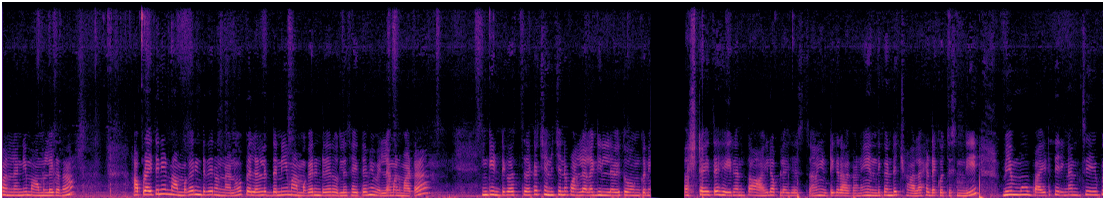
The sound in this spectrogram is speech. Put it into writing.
పనులన్నీ మామూలే కదా. అప్పుడైతే నేను మా అమ్మగారి ఇంటి దగ్గర ఉన్నాను. పిల్లలిద్దరిని మా అమ్మగారి ఇంటి దగ్గర వదిలేసి అయితే మేము వెళ్ళామన్నమాట. ఇంక ఇంటికి వచ్చాక చిన్న చిన్న పనులు అలా గిన్నెలు అవి తోముకొని ఫస్ట్ అయితే హెయిర్ అంతా ఆయిల్ అప్లై చేస్తాను ఇంటికి రాగానే ఎందుకంటే చాలా హెడేక్ వచ్చేసింది. మేము బయట తిరిగినంతసేపు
